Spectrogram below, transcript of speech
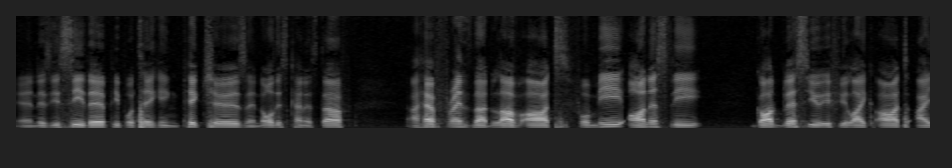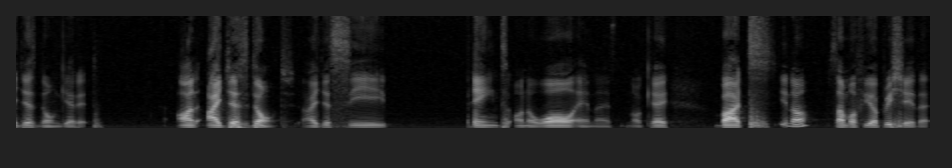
And as you see there, people taking pictures and all this kind of stuff. I have friends that love art. For me, honestly, God bless you if you like art. I just don't get it. On, I just don't. I just see paint on a wall and I, okay. But, you know, some of you appreciate that.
